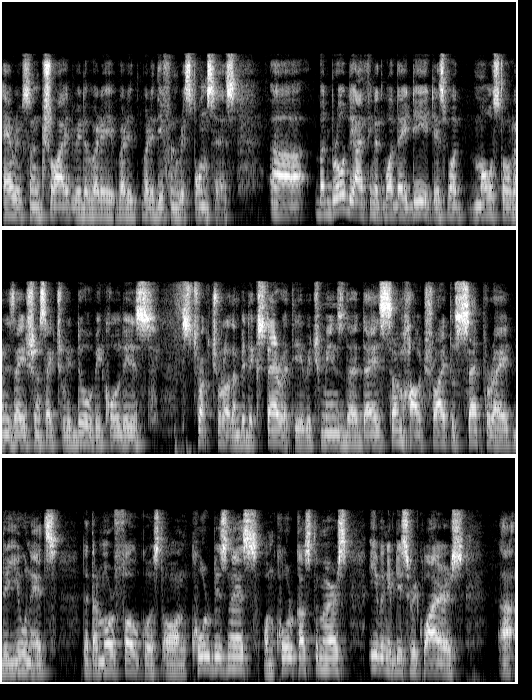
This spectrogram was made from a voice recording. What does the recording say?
Ericsson tried with a very, very, very different responses. Uh, but broadly, I think that what they did is what most organizations actually do. We call this structural ambidexterity, which means that they somehow try to separate the units that are more focused on core business, on core customers, even if this requires uh,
